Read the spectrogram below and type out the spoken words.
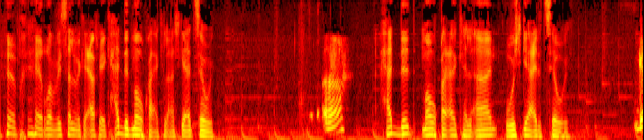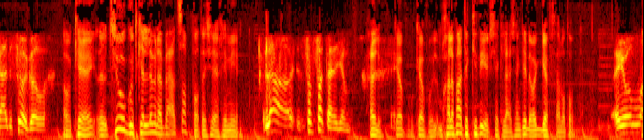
بخير ربي يسلمك ويعافيك. حدد موقعك الآن إيش قاعد تسوي؟ ها؟ حدد موقعك الآن وش قاعد تسوي؟ قاعد أسوق والله. أوكي. تسوق وتكلمنا بعد؟ صفط يا شيخ يمين. لا صفت على جنب. حلو. كفو كفو. مخالفاتك كثير شكلها عشان كذا وقفت على طول. أي والله.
